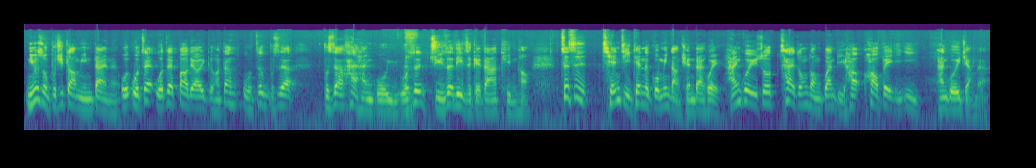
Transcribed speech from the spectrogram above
你为什么不去告明代呢？我我再我再爆料一个哈，但我这不是要。不是要害韩国瑜，我是举这例子给大家听哈。这是前几天的国民党全代会，韩国瑜说蔡总统官邸耗耗费一亿，韩国瑜讲的，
